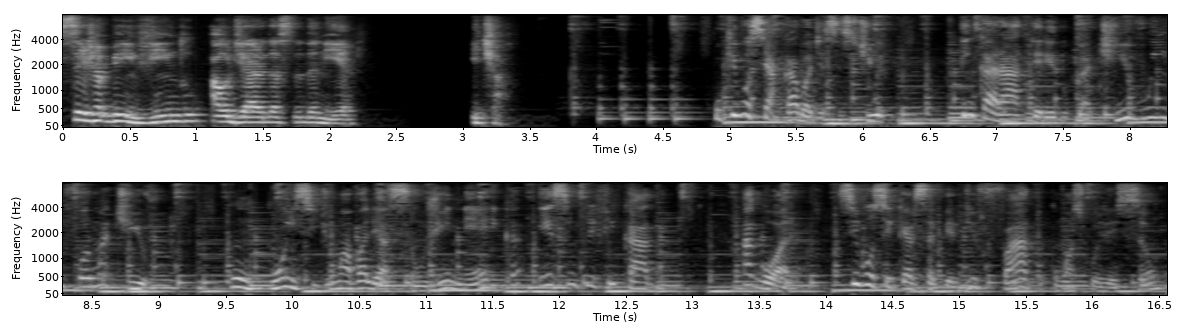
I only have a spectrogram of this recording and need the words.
seja bem-vindo ao Diário da Cidadania, e tchau! O que você acaba de assistir tem caráter educativo e informativo. Compõe-se de uma avaliação genérica e simplificada. Agora, se você quer saber de fato como as coisas são,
